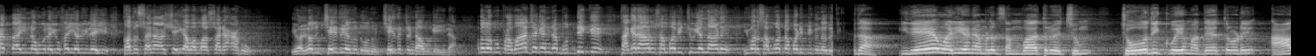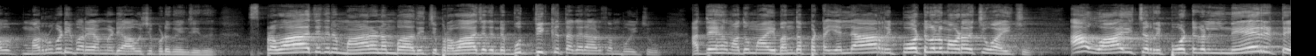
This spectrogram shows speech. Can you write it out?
ഹത്താ ഇന്നഹു ലാ യുഹയ്യലു ഇലൈഹി ഖദ് സനാ ശൈഅ വമാ സനഅഹു. വല്ലതും ചെയ്തു എന്ന് തോന്നും. ചെയ്തിട്ടുണ്ടാവുകയില്ല. അപ്പൊ നമുക്ക് പ്രവാചകന്റെ ബുദ്ധിക്ക് തകരാറ് സംഭവിച്ചു എന്നാണ് ഇവർ സമൂഹത്തെ പഠിപ്പിക്കുന്നത്. ഇതാ ഇതേ വരിയാണ് നമ്മൾ സംവാദത്തിൽ വെച്ചും ചോദിക്കുകയും അദ്ദേഹത്തോട് ആ മറുപടി പറയാൻ വേണ്ടി ആവശ്യപ്പെടുകയും ചെയ്ത് പ്രവാചകന് മാരണം ബാധിച്ച് പ്രവാചകന്റെ ബുദ്ധിക്ക് തകരാറ് സംഭവിച്ചു. അദ്ദേഹം അതുമായി ബന്ധപ്പെട്ട എല്ലാ റിപ്പോർട്ടുകളും അവിടെ വെച്ച് വായിച്ചു. ആ വായിച്ച റിപ്പോർട്ടുകളിൽ നേരിട്ട്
